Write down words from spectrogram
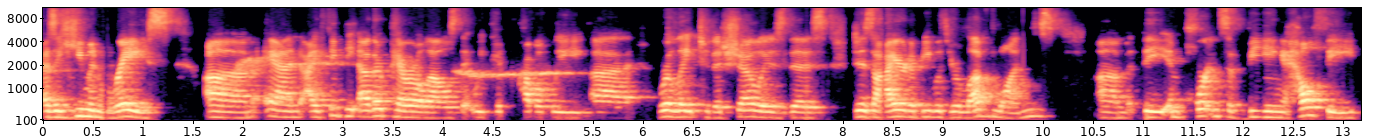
as a human race um, and I think the other parallels that we could probably uh, relate to the show is this desire to be with your loved ones, um, the importance of being healthy,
